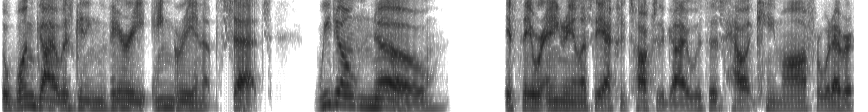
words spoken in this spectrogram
the one guy was getting very angry and upset. We don't know if they were angry unless they actually talked to the guy. Was this how it came off or whatever?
